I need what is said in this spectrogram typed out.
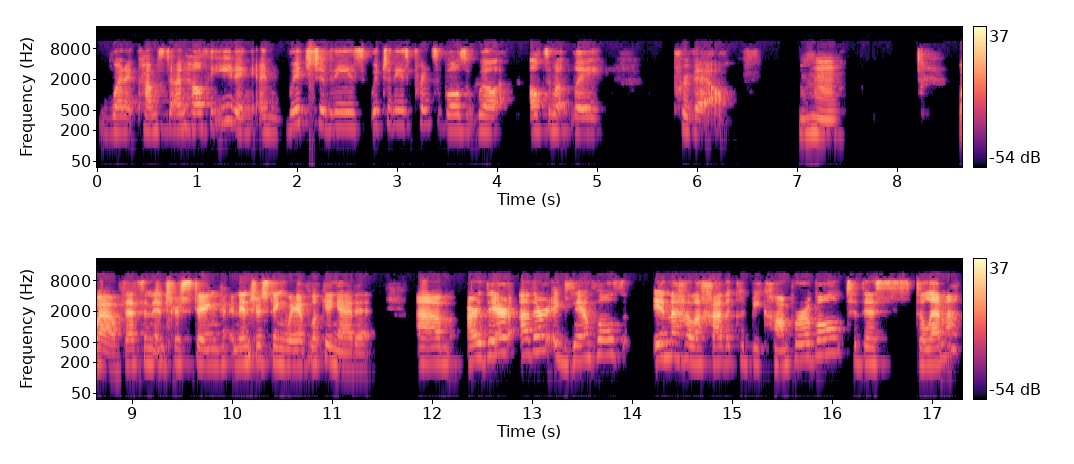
when it comes to unhealthy eating, and which of these which of these principles will ultimately prevail? Mm-hmm. Wow, that's an interesting an interesting way of looking at it. Um, are there other examples in the halacha that could be comparable to this dilemma?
